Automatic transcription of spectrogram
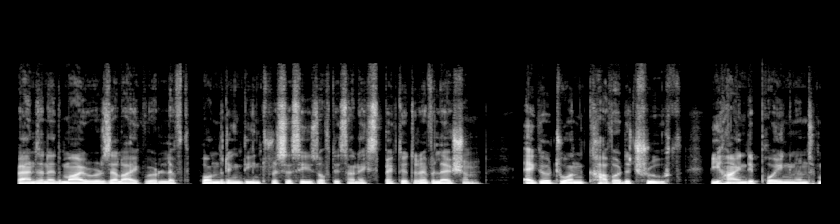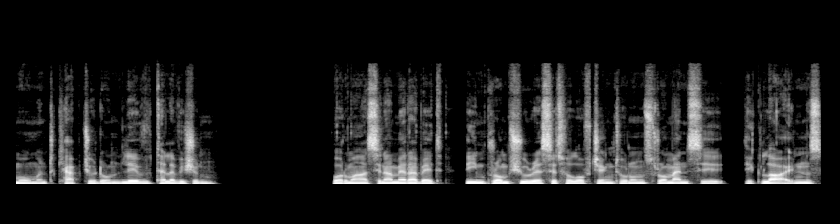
Fans and admirers alike were left pondering the intricacies of this unexpected revelation eager to uncover the truth behind the poignant moment captured on live television. For Mahassine Merabet, the impromptu recital of Cenk Torun's romantic lines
